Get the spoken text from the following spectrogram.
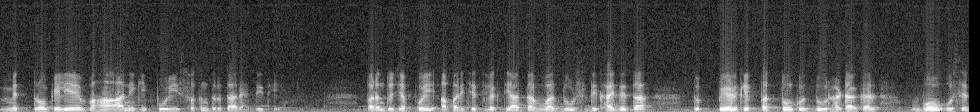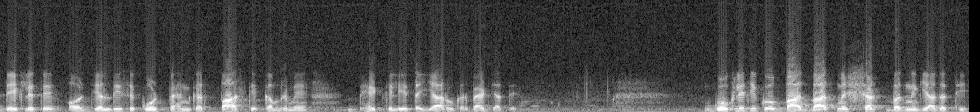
मित्रों के लिए वहाँ आने की पूरी स्वतंत्रता रहती थी। परंतु जब कोई अपरिचित व्यक्ति आता हुआ दूर से दिखाई देता तो पेड़ के पत्तों को दूर हटाकर वो उसे देख लेते और जल्दी से कोट पहनकर पास के कमरे में भेंट के लिए तैयार होकर बैठ जाते। गोखले जी को बात बात में शर्त बदलने की आदत थी।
